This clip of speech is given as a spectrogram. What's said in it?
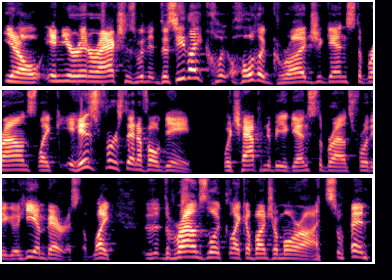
you know, in your interactions with it, does he like hold a grudge against the Browns? Like his first NFL game, which happened to be against the Browns for the he embarrassed them. Like the, the Browns look like a bunch of morons when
